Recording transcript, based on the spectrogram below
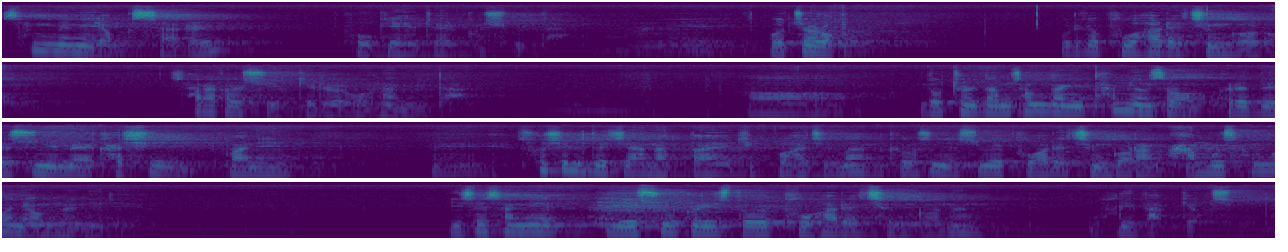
생명의 역사를 보게 될 것입니다. 모쪼록 우리가 부활의 증거로 살아갈 수 있기를 원합니다. 어, 노틀담 성당이 타면서 그래도 예수님의 가시관이 소실되지 않았다에 기뻐하지만 그것은 예수님의 부활의 증거랑 아무 상관이 없는 일이에요. 이 세상에 예수 그리스도의 부활의 증거는 우리밖에 없습니다.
